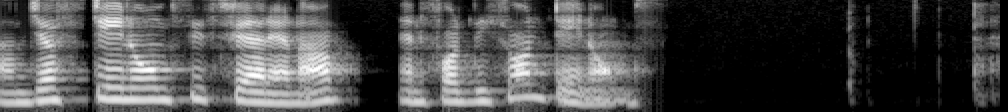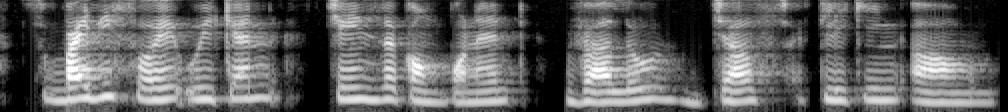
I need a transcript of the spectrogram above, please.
uh, just 10 ohms is fair enough. And for this one 10 ohms. So by this way we can change the component value just clicking um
